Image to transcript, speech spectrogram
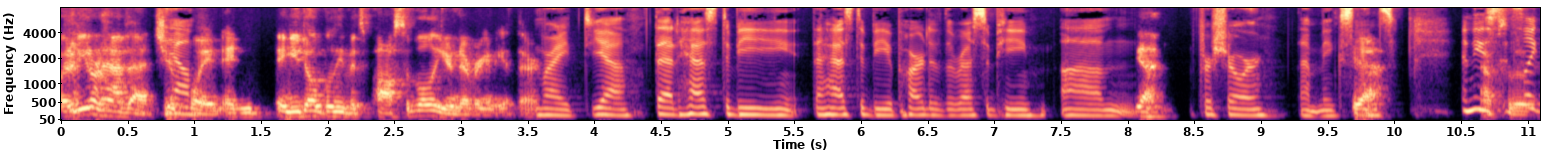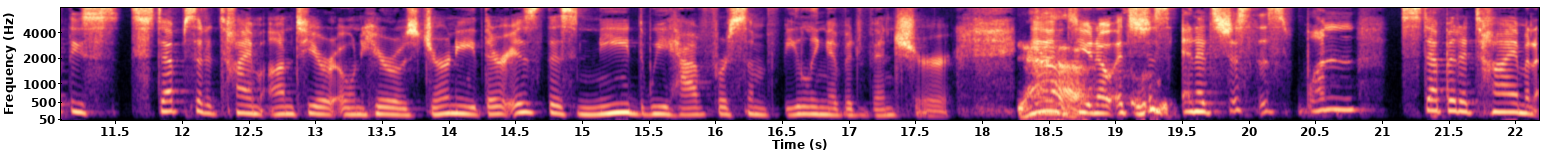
But if you don't have that, to Yeah. your point, and and you don't believe it's possible, you're never going to get there. Right. Yeah. That has to be that has to be a part of the recipe. Um, Yeah. For sure. That makes sense. Yeah. And these, Absolutely. it's like these steps at a time onto your own hero's journey. There is this need we have for some feeling of adventure. Yeah. And, you know, it's Ooh. just, and it's just this one step at a time. And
